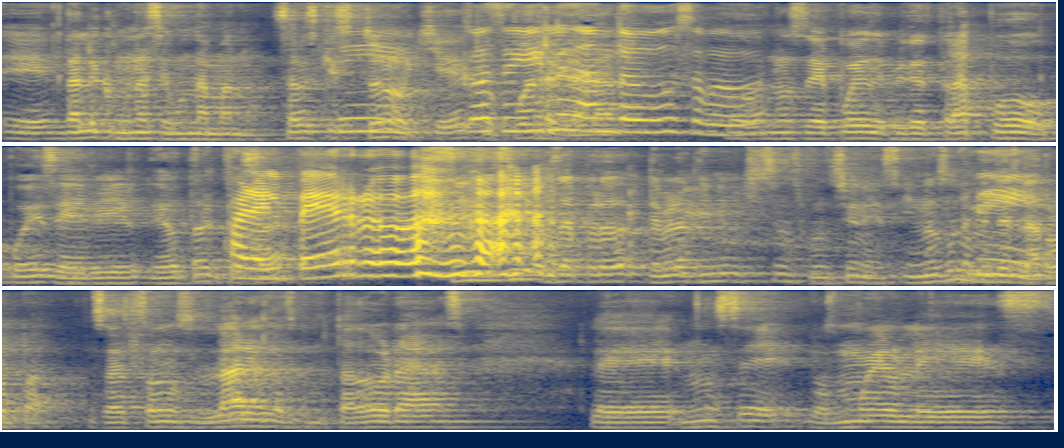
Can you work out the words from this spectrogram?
eh, darle como una segunda mano. ¿Sabes que Si tú no lo quieres, conseguirle dando uso. no sé, puede servir de trapo o puede servir de otra cosa. Para el perro. Sí, sí, o sea, pero de verdad tiene muchísimas funciones. Y no solamente es la ropa, o sea, son los celulares, las computadoras, le- no sé, los muebles.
